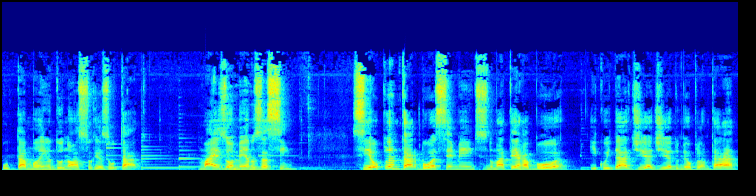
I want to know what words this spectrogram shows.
o tamanho do nosso resultado. Mais ou menos assim. Se eu plantar boas sementes numa terra boa e cuidar dia a dia do meu plantar,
